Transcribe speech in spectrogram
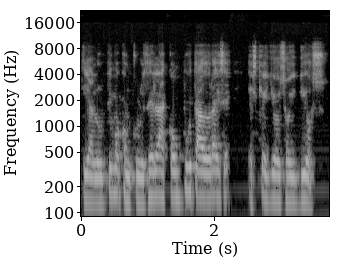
y al último concluye la computadora y dice, es que yo soy Dios.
